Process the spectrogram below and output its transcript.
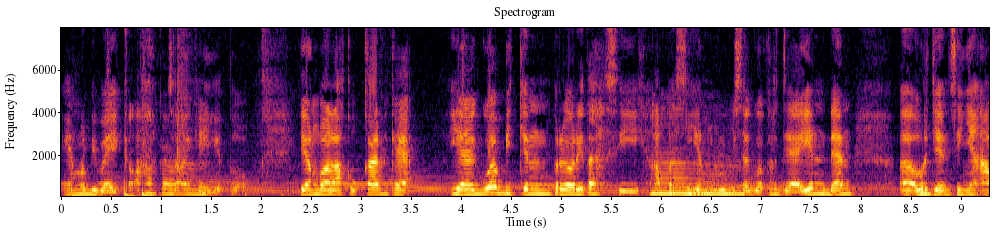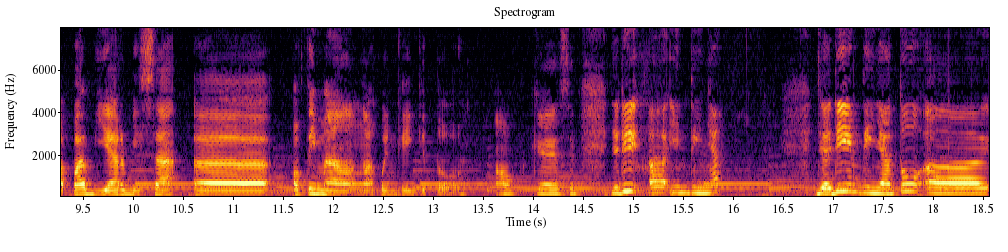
yang lebih baik lah Oke, misalnya oke. kayak gitu yang gue lakukan kayak ya gue bikin prioritas sih apa sih yang dulu bisa gue kerjain dan eh, urgensinya apa biar bisa eh, optimal ngelakuin kayak gitu Oke, sip. Jadi eh, intinya, jadi intinya tuh eh,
